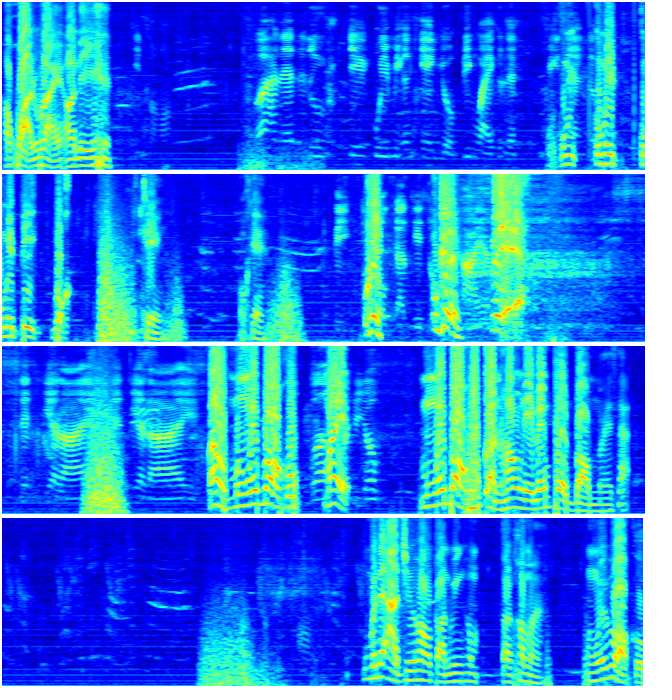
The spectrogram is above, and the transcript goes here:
เอาขวานไปไหนอ๋อนี่กินหรอเอออันเนี้ยดูจีกูยังมีกางเกงอยู่วิ่งไวขึ้นเลยวิ่งกูแรงกูมีกูมีปีกบกเก่งโอเคปีก โอเคตกจากที่สุดโอเคท้ายอะแหละเล่นที่อะไรเล่นที่อะไรเอ้ามึงไม่บอกกูว่าไม่คุณผู้ชมมึงไม่บอกกูก่อนห้องนี้แม่งเปิดบอมเลยสะกูไม่ได้อ่านชื่อห้องตอนวิ่งเข้าตอนเข้ามา มึงไม่บอกกู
